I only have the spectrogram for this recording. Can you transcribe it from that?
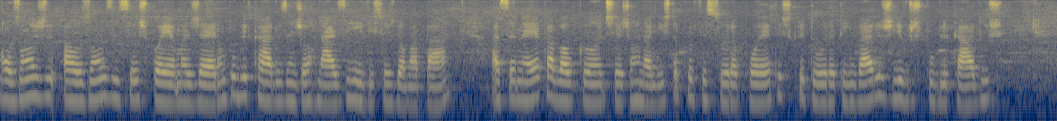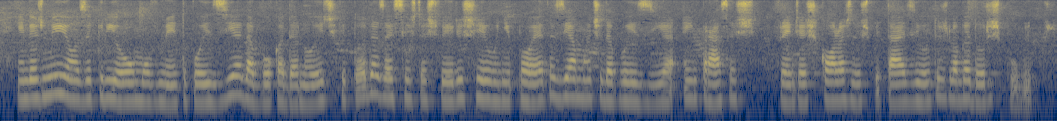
Aos 11, aos 11 seus poemas já eram publicados em jornais e revistas do Amapá. A Ceneia Cavalcante é jornalista, professora, poeta e escritora, tem vários livros publicados em 2011, criou o movimento Poesia da Boca da Noite, que todas as sextas-feiras reúne poetas e amantes da poesia em praças frente a escolas, hospitais e outros logadores públicos.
